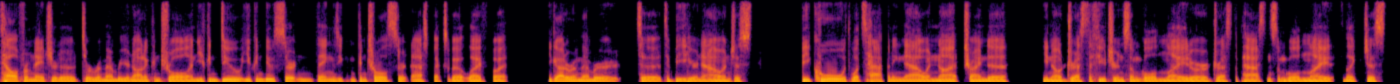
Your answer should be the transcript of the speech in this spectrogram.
tell from nature to to remember you're not in control. And you can do you can do certain things. You can control certain aspects about life but you got to remember to to be here now and just be cool with what's happening now and not trying to you know dress the future in some golden light or dress the past in some golden light. Like just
